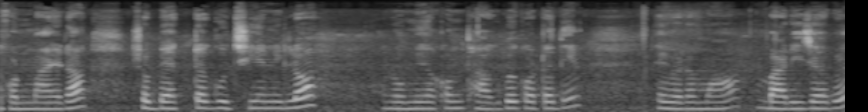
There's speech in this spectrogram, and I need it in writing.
এখন মায়েরা সব ব্যাগটা গুছিয়ে নিল। রমি এখন থাকবে কটা দিন। এবারে মা বাড়ি যাবে।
